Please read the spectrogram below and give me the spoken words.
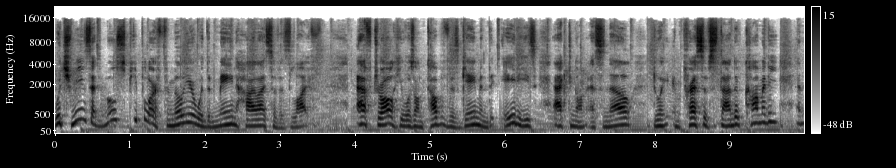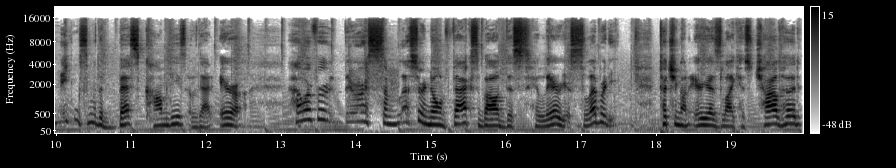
which means that most people are familiar with the main highlights of his life. After all, he was on top of his game in the 80s, acting on SNL, doing impressive stand up comedy, and making some of the best comedies of that era. However, there are some lesser known facts about this hilarious celebrity, touching on areas like his childhood,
